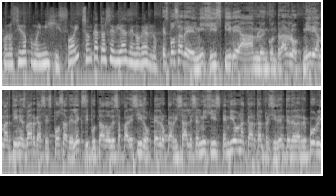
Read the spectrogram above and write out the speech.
conocido como el Mijis. Hoy son 14 días de no verlo. Esposa de El Mijis pide a AMLO encontrarlo. Miriam Martínez Vargas, esposa del exdiputado desaparecido Pedro Carrizales El Mijis, envió una carta al presidente de la República,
